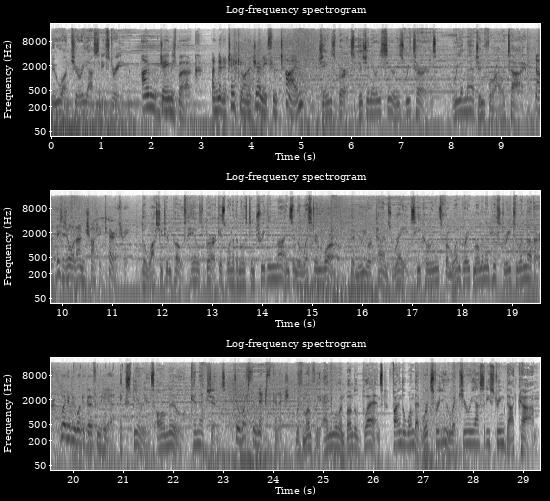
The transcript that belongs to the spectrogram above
New on Curiosity Stream. I'm James Burke. I'm going to take you on a journey through time. James Burke's visionary series returns, reimagined for our time. Now, this is all uncharted territory. The Washington Post hails Burke as one of the most intriguing minds in the Western world. The New York Times raves he careens from one great moment in history to another. Where do we want to go from here? Experience all new connections. So, what's the next connection? With monthly, annual, and bundled plans, find the one that works for you at curiositystream.com.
